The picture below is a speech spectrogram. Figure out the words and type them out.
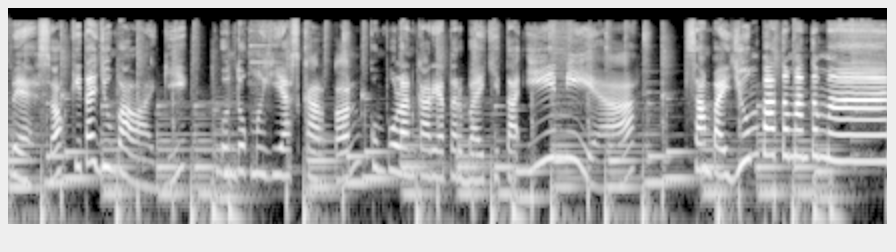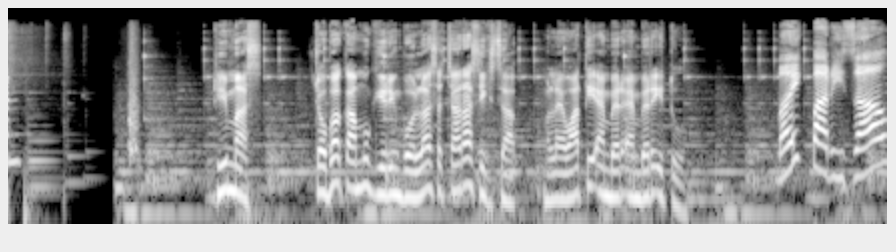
Besok kita jumpa lagi untuk menghias karton kumpulan karya terbaik kita ini ya. Sampai jumpa teman-teman. Dimas, coba kamu giring bola secara zigzag melewati ember-ember itu. Baik, Pak Rizal.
